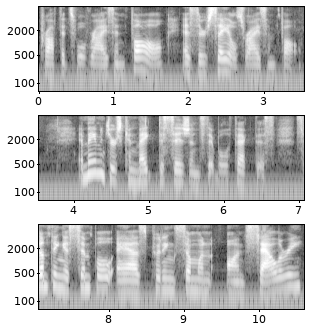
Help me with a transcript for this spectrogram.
profits will rise and fall as their sales rise and fall. And managers can make decisions that will affect this. Something as simple as putting someone on salary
